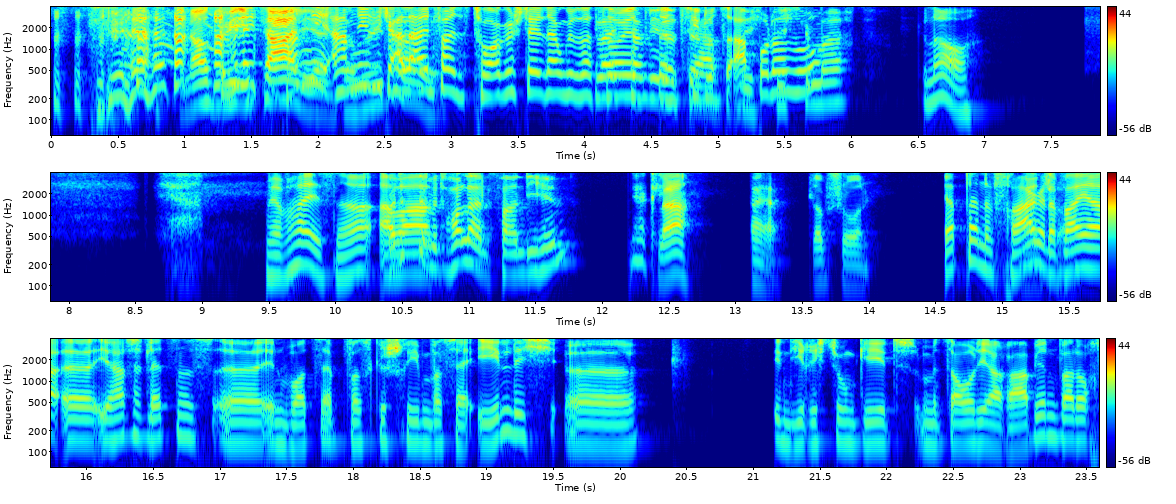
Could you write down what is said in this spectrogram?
Genauso wie Italien. Haben die, haben die sich alle einfach ins Tor gestellt und haben gesagt, so, Vielleicht haben jetzt dann ja zieht uns ab oder so? gemacht. Genau. Tja. Wer weiß, ne? Was ist denn Aber mit Holland? Fahren die hin? Ja, klar. Ah ja. Ich glaube schon. Ihr habt da eine Frage, Nein, da war ja, äh, ihr hattet letztens äh, in WhatsApp was geschrieben, was ja ähnlich äh, in die Richtung geht mit Saudi-Arabien, war doch,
